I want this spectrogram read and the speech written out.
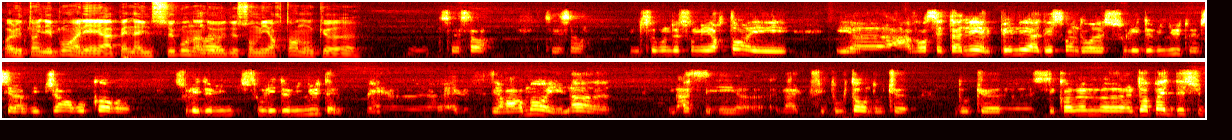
Ouais, le temps il est bon, elle est à peine à une seconde hein, de, de, son meilleur temps, donc. Euh. C'est ça, c'est ça. Une seconde de son meilleur temps et, et euh, avant cette année, elle peinait à descendre sous les deux minutes, même si elle avait déjà un record euh, sous les deux, sous les deux minutes, elle, elle, le faisait rarement et là, là c'est, là elle fait tout le temps, donc. Donc euh, c'est quand même, euh, elle doit pas être déçue,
